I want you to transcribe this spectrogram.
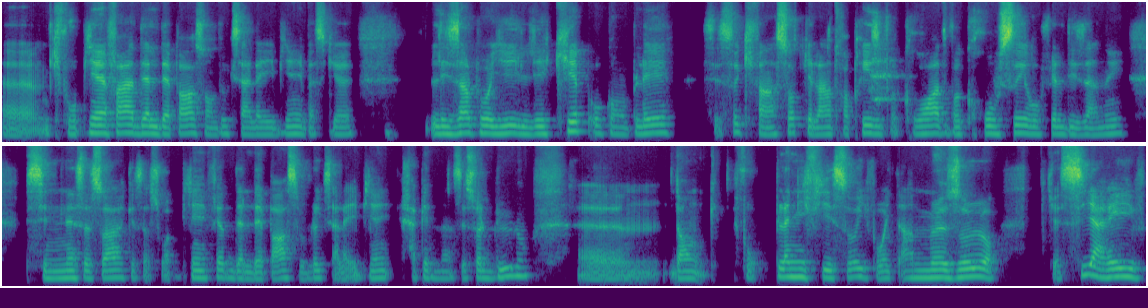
euh, qu'il faut bien faire dès le départ si on veut que ça aille bien parce que les employés, l'équipe au complet, c'est ça qui fait en sorte que l'entreprise va croître, va grossir au fil des années. C'est nécessaire que ça soit bien fait dès le départ si vous voulez que ça aille bien rapidement. C'est ça le but. Euh, donc, il faut planifier ça. Il faut être en mesure que s'il arrive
